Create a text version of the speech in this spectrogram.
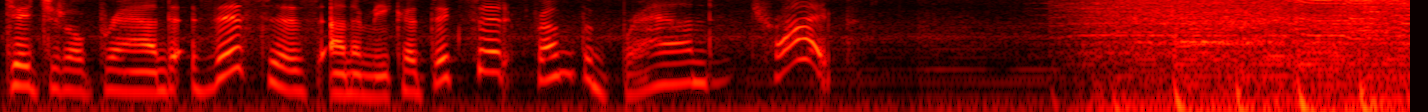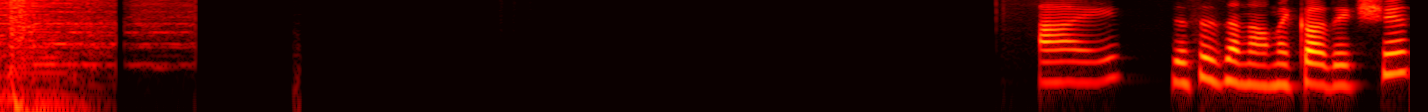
digital brand. This is Anamika Dixit from the Brand Tribe. Hi, this is Anamika Dikshit,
